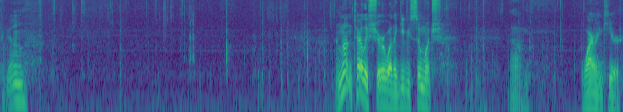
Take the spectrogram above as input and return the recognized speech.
There we go. I'm not entirely sure why they give you so much um, wiring here.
